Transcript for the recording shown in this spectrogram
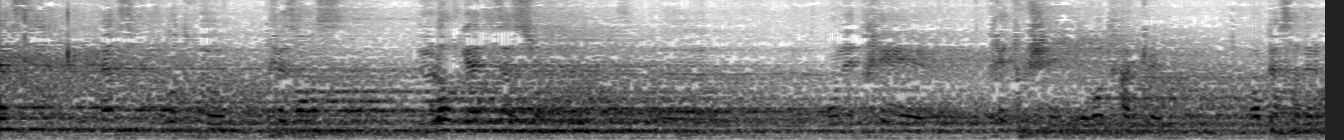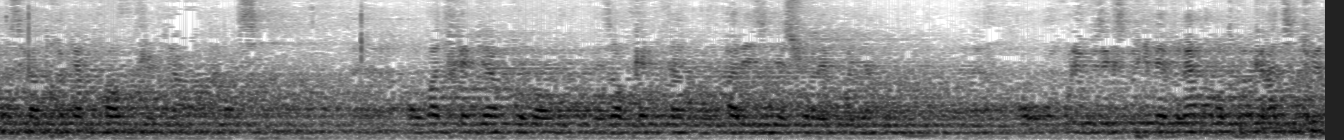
merci, merci pour votre présence, de l'organisation. Euh, on est très, très touchés de votre accueil. Moi personnellement, c'est la première fois où je viens à Nancy. Euh, on voit très bien comment les organisateurs n'ont pas sur les moyens. Euh, on, on voulait vous exprimer vraiment notre gratitude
